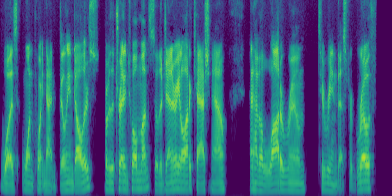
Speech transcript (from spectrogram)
was $1.9 billion over the trailing 12 months. So they're generating a lot of cash now and have a lot of room to reinvest for growth.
